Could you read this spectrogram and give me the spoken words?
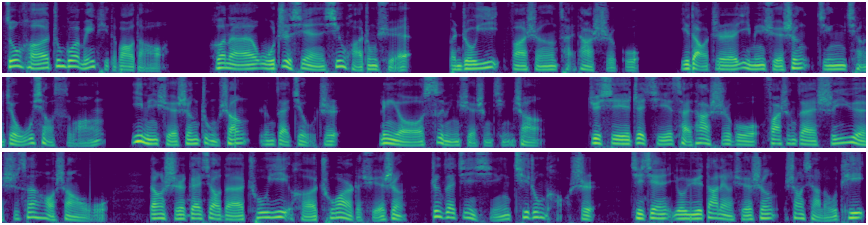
综合中国媒体的报道，河南武陟县新华中学本周一发生踩踏事故，已导致一名学生经抢救无效死亡，一名学生重伤仍在救治，另有四名学生轻伤。据悉，这起踩踏事故发生在十一月十三号上午，当时该校的初一和初二的学生。正在进行期中考试期间，由于大量学生上下楼梯，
